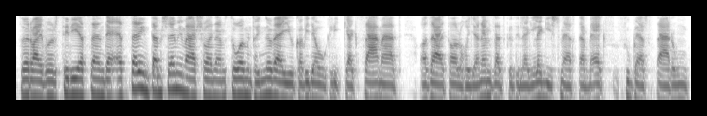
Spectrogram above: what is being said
a Survivor Series-en, de ez szerintem semmi másról nem szól, mint hogy növeljük a videóklikkek számát azáltal, hogy a nemzetközileg legismertebb ex-szupersztárunk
